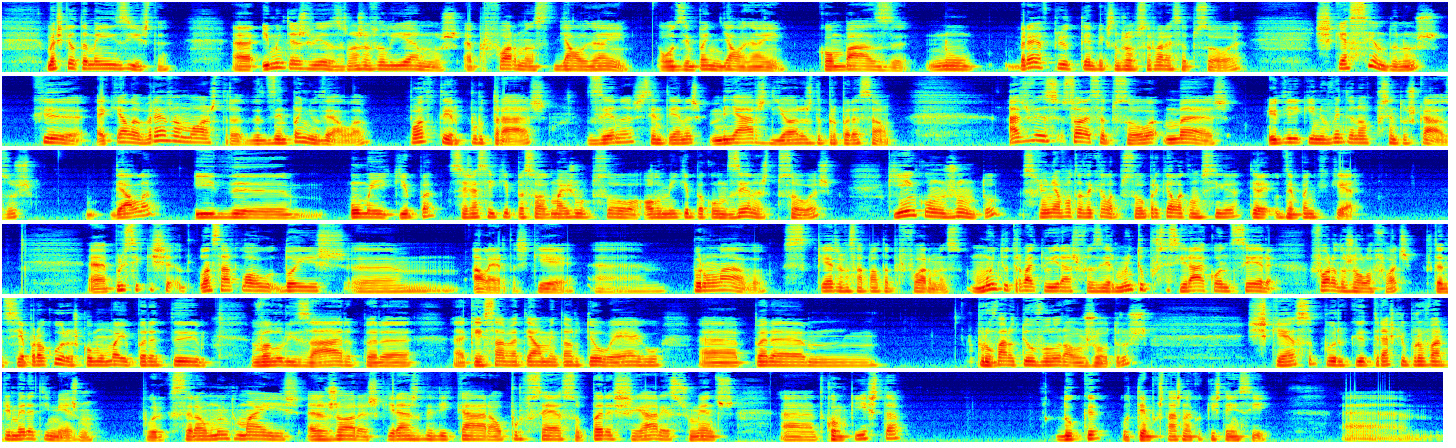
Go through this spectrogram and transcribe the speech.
mas que ele também existe. Uh, e muitas vezes nós avaliamos a performance de alguém ou o desempenho de alguém com base num breve período de tempo em que estamos a observar essa pessoa, esquecendo-nos que aquela breve amostra de desempenho dela pode ter por trás dezenas, centenas, milhares de horas de preparação. Às vezes só dessa pessoa, mas eu diria que em 99% dos casos dela e de uma equipa, seja essa equipa só de mais uma pessoa ou de uma equipa com dezenas de pessoas, que em conjunto se reúnem à volta daquela pessoa para que ela consiga ter o desempenho que quer. Uh, por isso é quis lançar-te logo dois uh, alertas, que é, uh, por um lado, se queres avançar para alta performance, muito trabalho tu irás fazer, muito processo irá acontecer fora dos holofotes. Portanto, se a procuras como um meio para te valorizar, para, quem sabe, até aumentar o teu ego, para um, provar o teu valor aos outros, esquece porque terás que o provar primeiro a ti mesmo porque serão muito mais as horas que irás dedicar ao processo para chegar a esses momentos uh, de conquista do que o tempo que estás na conquista em si. Uh,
